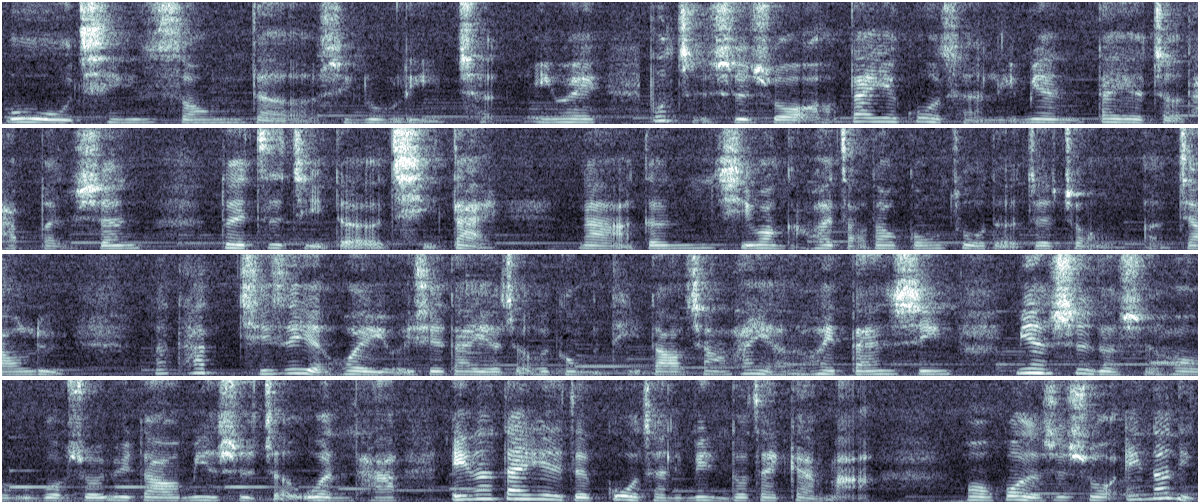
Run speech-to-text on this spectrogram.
不轻松的心路历程，因为不只是说哦，待业过程里面待业者他本身对自己的期待，那跟希望赶快找到工作的这种呃焦虑。那他其实也会有一些待业者会跟我们提到，像他也很会担心面试的时候，如果说遇到面试者问他，诶，那待业的过程里面你都在干嘛？哦，或者是说，诶，那你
